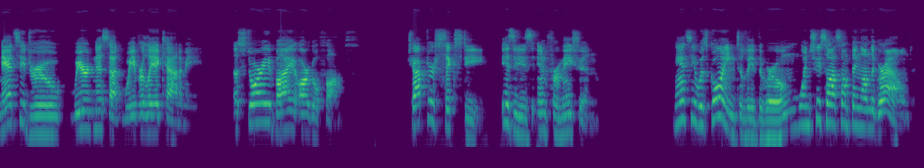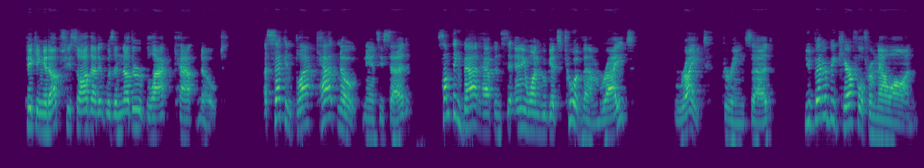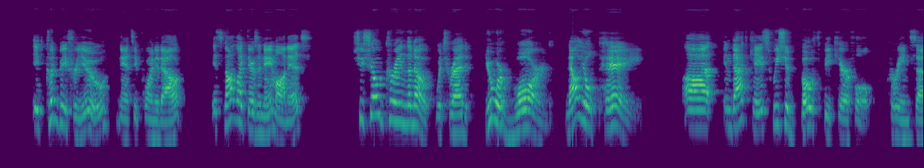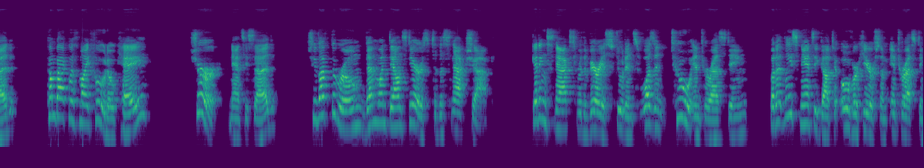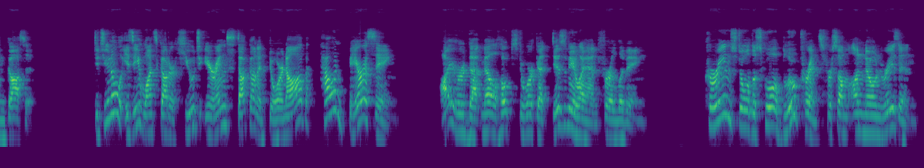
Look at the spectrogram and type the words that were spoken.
Nancy Drew, Weirdness at Waverly Academy. A story by Arglefumph. Chapter 60 Izzy's Information. Nancy was going to leave the room when she saw something on the ground. Picking it up, she saw that it was another black cat note. A second black cat note, Nancy said. Something bad happens to anyone who gets two of them, right? Right, Corinne said. You'd better be careful from now on. It could be for you, Nancy pointed out. It's not like there's a name on it. She showed Corinne the note, which read, You were warned. Now you'll pay. Uh, in that case, we should both be careful, Corinne said. Come back with my food, okay? Sure, Nancy said. She left the room, then went downstairs to the snack shack. Getting snacks for the various students wasn't too interesting, but at least Nancy got to overhear some interesting gossip. Did you know Izzy once got her huge earrings stuck on a doorknob? How embarrassing! I heard that Mel hopes to work at Disneyland for a living. Corinne stole the school blueprints for some unknown reason.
